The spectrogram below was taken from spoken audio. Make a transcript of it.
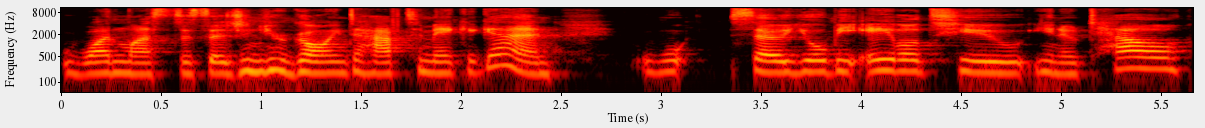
one less decision you're going to have to make again. So you'll be able to, you know, tell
